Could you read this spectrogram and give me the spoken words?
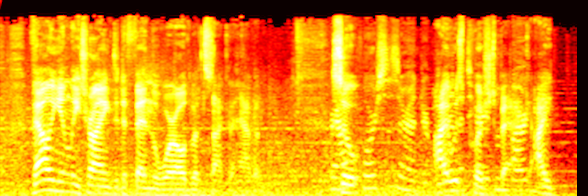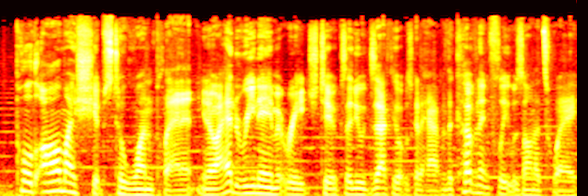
valiantly trying to defend the world, but it's not going to happen. Ground so forces are under I was pushed back. I pulled all my ships to one planet. You know, I had to rename it Reach too because I knew exactly what was going to happen. The Covenant fleet was on its way,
